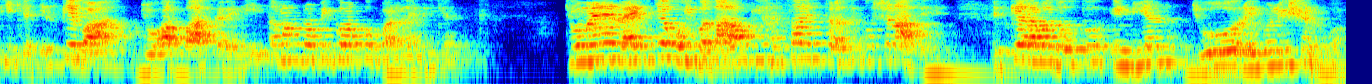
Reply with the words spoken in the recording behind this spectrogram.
ठीक है, इसके बाद जो आप बात करेंगे तमाम टॉपिक को आपको पढ़ना है, ठीक है? जो मैंने एनालाइज किया, वही बता रहा हूँ कि हर साल इस तरह से क्वेश्चन आते हैं। इसके अलावा दोस्तों इंडियन जो रेवोल्यूशन हुआ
